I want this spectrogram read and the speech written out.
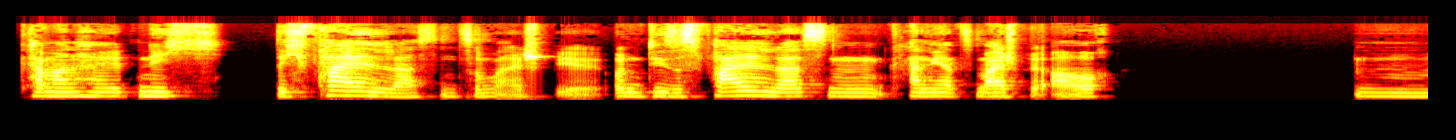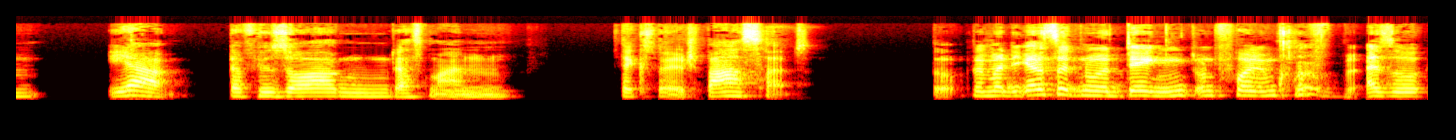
kann man halt nicht sich fallen lassen zum Beispiel. Und dieses Fallen lassen kann ja zum Beispiel auch, mh, mm, ja, dafür sorgen, dass man sexuell Spaß hat. So, wenn man die ganze Zeit nur denkt und voll im Kopf, also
